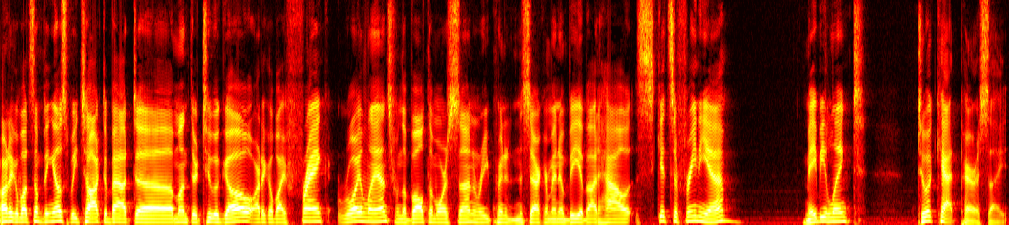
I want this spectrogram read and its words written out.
Article about something else we talked about uh, a month or two ago. Article by Frank Roylance from the Baltimore Sun reprinted in the Sacramento Bee about how schizophrenia may be linked to a cat parasite.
